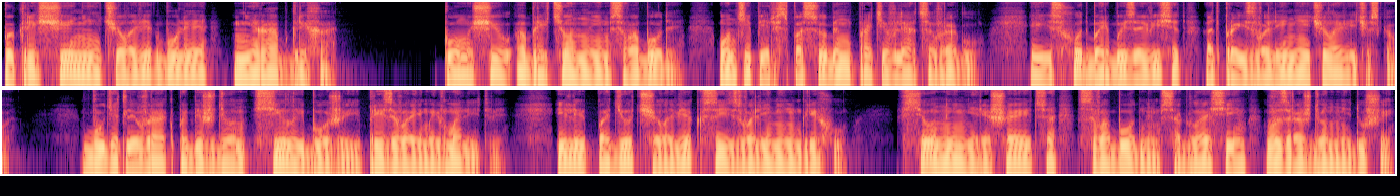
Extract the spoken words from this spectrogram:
По крещении человек более не раб греха. Помощью обретенной им свободы он теперь способен противляться врагу, и исход борьбы зависит от произволения человеческого. Будет ли враг побежден силой Божией, призываемой в молитве, или падет человек соизволением греху? Все ныне решается свободным согласием возрожденной души.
